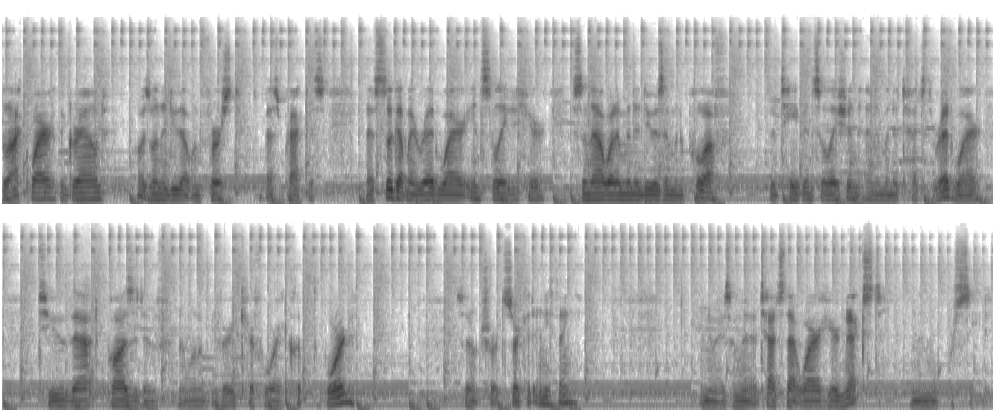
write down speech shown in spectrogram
black wire, the ground. I always want to do that one first, best practice. And I've still got my red wire insulated here. So now what I'm going to do is I'm going to pull off the tape insulation and I'm going to attach the red wire to that positive. I want to be very careful where I clip the board so I don't short circuit anything. Anyways, I'm going to attach that wire here next and then we'll proceed.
